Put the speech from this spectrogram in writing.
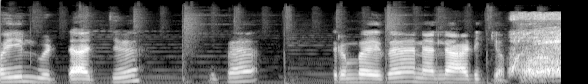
ஆயில் விட்டாச்சு. இப்போ திரும்ப இதை நல்லா அடிக்க போகிறோம்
